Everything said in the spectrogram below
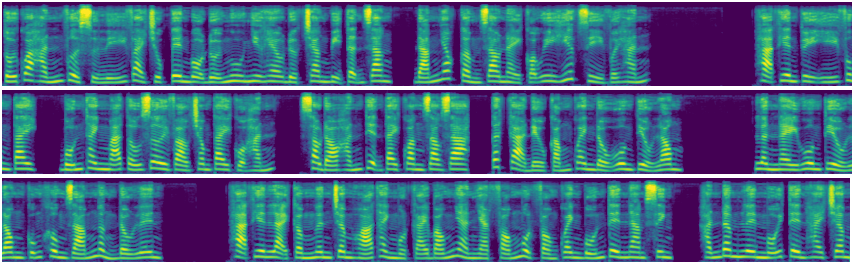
tối qua hắn vừa xử lý vài chục tên bộ đội ngu như heo được trang bị tận răng, đám nhóc cầm dao này có uy hiếp gì với hắn. Hạ Thiên tùy ý vung tay, bốn thanh mã tấu rơi vào trong tay của hắn, sau đó hắn tiện tay quăng dao ra, tất cả đều cắm quanh đầu Uông Tiểu Long. Lần này Uông Tiểu Long cũng không dám ngẩng đầu lên. Hạ Thiên lại cầm ngân châm hóa thành một cái bóng nhàn nhạt phóng một vòng quanh bốn tên nam sinh, hắn đâm lên mỗi tên hai châm,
